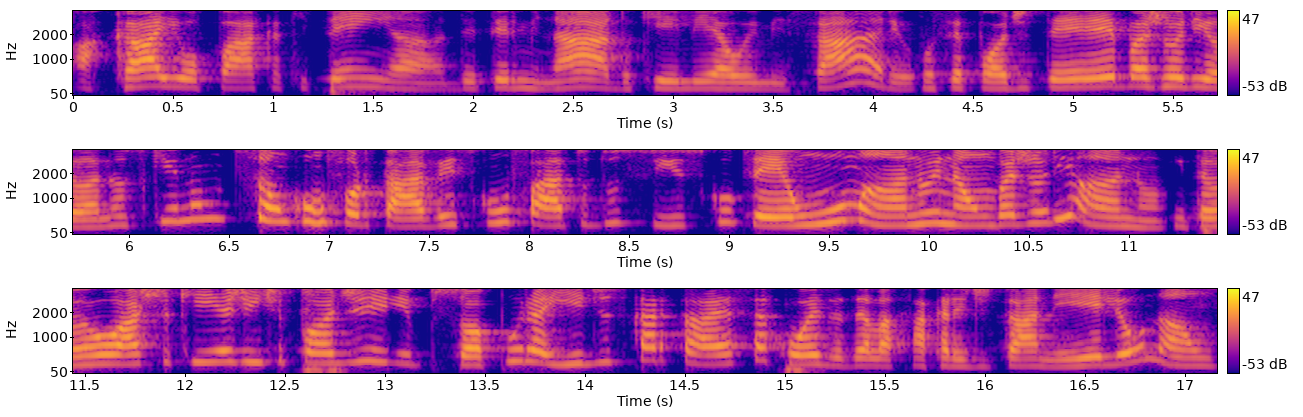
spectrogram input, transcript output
a Caia Opaca que tenha determinado que ele é o emissário, você pode ter bajorianos que não são confortáveis com o fato do Cisco ser um humano e não um bajoriano. Então eu acho que a gente pode só por aí descartar essa coisa dela acreditar nele ou não.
